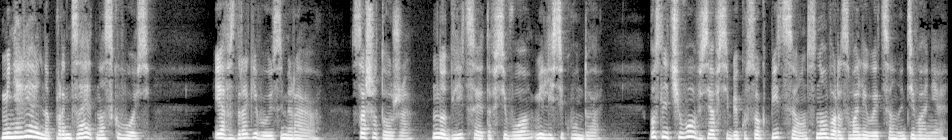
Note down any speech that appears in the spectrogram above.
Меня реально пронзает насквозь. Я вздрагиваю и замираю. Саша тоже, но длится это всего миллисекунду. После чего, взяв себе кусок пиццы, он снова разваливается на диване.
